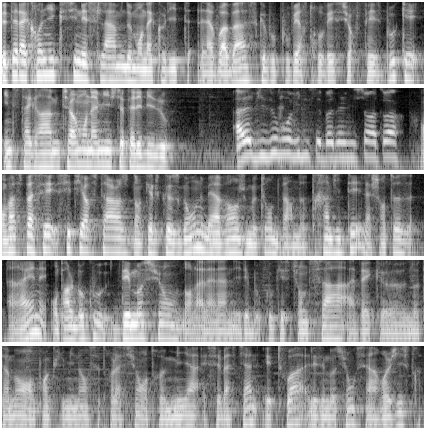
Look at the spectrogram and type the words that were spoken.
C'était la chronique Ciné-Slam de mon acolyte La Voix Basse que vous pouvez retrouver sur Facebook et Instagram. Ciao mon ami, je te fais des bisous. Allez, bisous, mon Vince, et bonne émission à toi. On va se passer City of Stars dans quelques secondes, mais avant, je me tourne vers notre invitée, la chanteuse Reine. On parle beaucoup d'émotions dans La La Land. Il est beaucoup question de ça, avec euh, notamment en point culminant cette relation entre Mia et Sébastien. Et toi, les émotions, c'est un registre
